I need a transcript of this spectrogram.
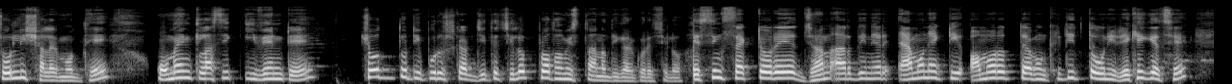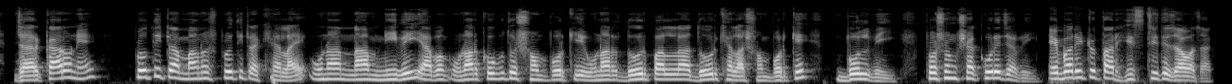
চল্লিশ সালের মধ্যে ওমেন ক্লাসিক ইভেন্টে চোদ্দটি পুরস্কার জিতেছিল, প্রথম স্থান অধিকার করেছিল। রেসিং সেক্টরে জান আরদিনের এমন একটি অমরত্ব এবং কৃতিত্ব উনি রেখে গেছে, যার কারণে প্রতিটা মানুষ প্রতিটা খেলায় ওনার নাম নিবেই এবং ওনার কবুতর সম্পর্কে ওনার দৌড়পাল্লা দৌড় খেলা সম্পর্কে বলবেই, প্রশংসা করে যাবেই। এবার একটু তার হিস্ট্রিতে যাওয়া যাক।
